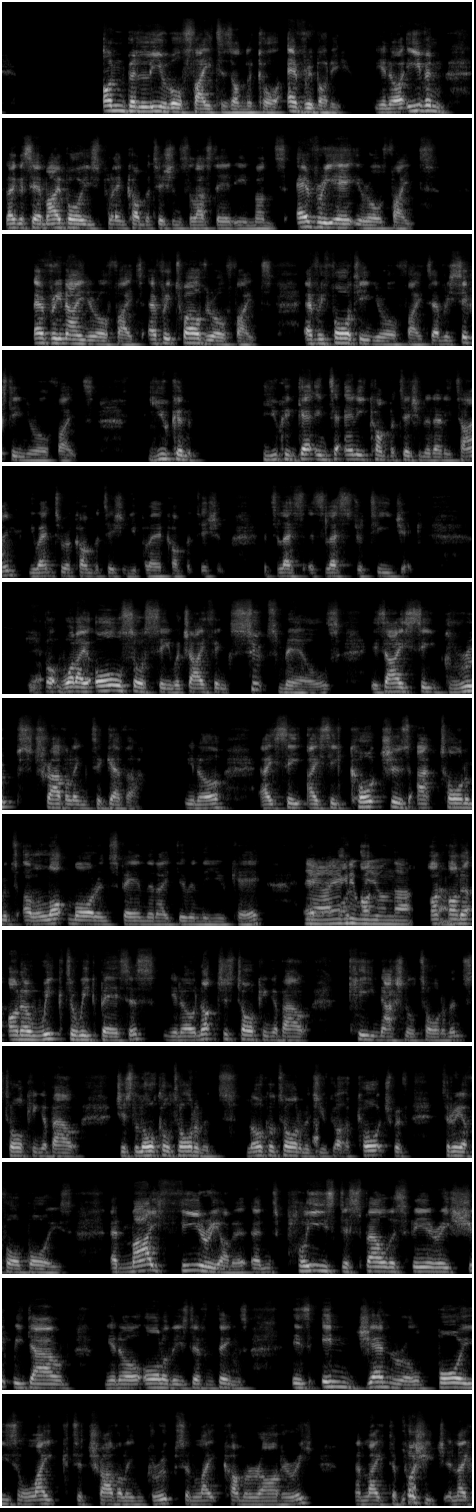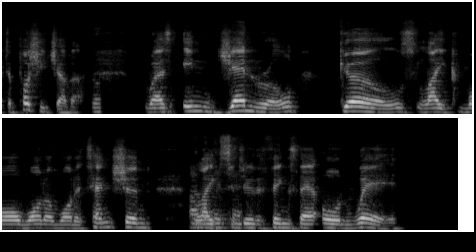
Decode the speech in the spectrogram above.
unbelievable fighters on the court. Everybody, you know, even like I say, my boys playing competitions the last eighteen months. Every eight-year-old fights, every nine-year-old fights, every twelve-year-old fights, every fourteen-year-old fights, every sixteen-year-old fights. You can you can get into any competition at any time. You enter a competition, you play a competition. It's less it's less strategic. Yeah. But what I also see, which I think suits males, is I see groups traveling together. You know, I see I see coaches at tournaments a lot more in Spain than I do in the UK. Yeah, I agree on- with you on that. on, on a on a week to week basis. You know, not just talking about key national tournaments, talking about just local tournaments. Local tournaments. You've got a coach with three or four boys. And my theory on it, and please dispel this theory, shoot me down. You know, all of these different things. Is in general, boys like to travel in groups and like camaraderie and like to push each and like to push each other. Whereas in general, girls like more one-on-one attention, like to do the things their own way,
